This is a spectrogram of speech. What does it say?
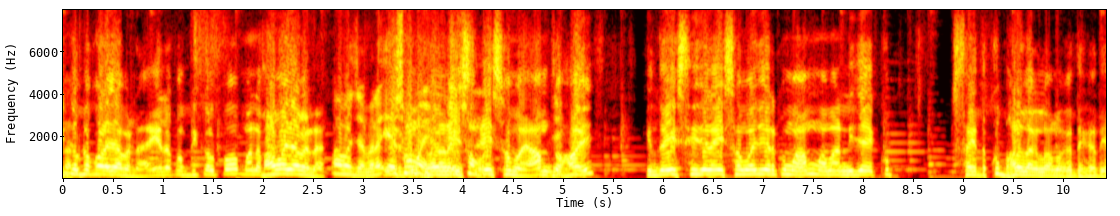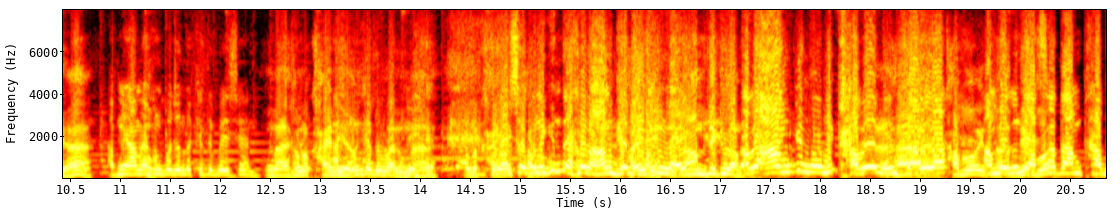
বিকল্প করা যাবে না। এরকম বিকল্প মানে ভাবা যাবে না। পাওয়া যাবে না। এই সময় ধরনের এই এই- সময়। এই সময় আম তো হয় কিন্তু এই সিজনে এই সময় যে এরকম আম আমার নিজে খুব সাইড খুব ভালো লাগল আমাকে দেখে দিয়ে হ্যাঁ? আপনি আম এখন পর্যন্ত খেতে পেয়েছেন? না এখনও খাইনি আম। খেতে পারেননি। দর্শক উনি কিন্তু এখন আম খেতে পারেন আম দেখলাম। তবে আম কিন্তু উনি খাবেন হ্যাঁ, ইনশাআল্লাহ। খাব আমরা কিন্তু একসাথে আম খাব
